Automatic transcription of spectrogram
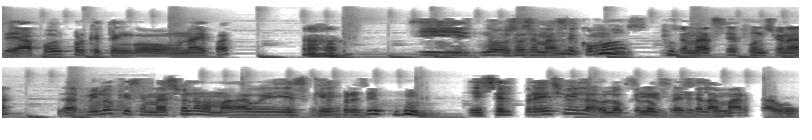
de Apple porque tengo un iPad. Ajá. Y, no, o sea, se me hace cómodo, se me hace funcionar. A mí lo que se me hace una mamada, güey, es ¿Ese que precio? es el precio y la- lo que Sí, le es que ofrece la sí. marca, güey.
